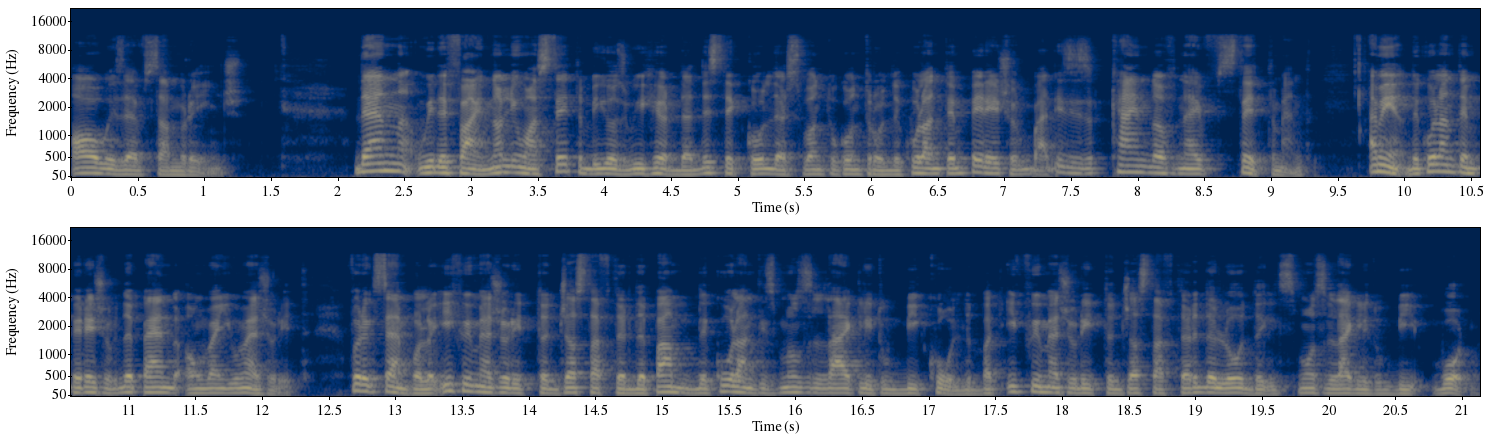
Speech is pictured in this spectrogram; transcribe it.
always have some range. Then we define only one state because we heard that the stakeholders want to control the coolant temperature, but this is a kind of naive statement. I mean, the coolant temperature depends on when you measure it. For example, if we measure it just after the pump, the coolant is most likely to be cold, but if we measure it just after the load, it's most likely to be warm.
